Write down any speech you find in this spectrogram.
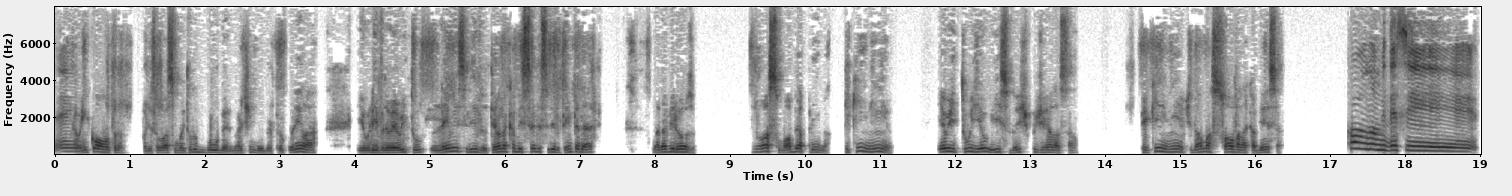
É, é o encontro. Por isso eu gosto muito do Buber, Martin Buber. Procurem lá. E o livro Eu e Tu, leiam esse livro. Tenho na cabeceira desse livro, tem PDF. Maravilhoso. Nossa, uma obra-prima. Pequenininho. Eu e tu e eu e isso, dois tipos de relação. Pequenininho, te dá uma sova na cabeça. Qual é o nome desse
